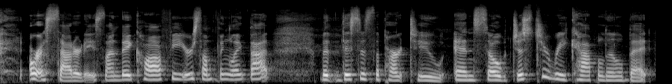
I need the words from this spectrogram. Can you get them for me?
or a Saturday, Sunday coffee or something like that. But this is the part two. And so, just to recap a little bit,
